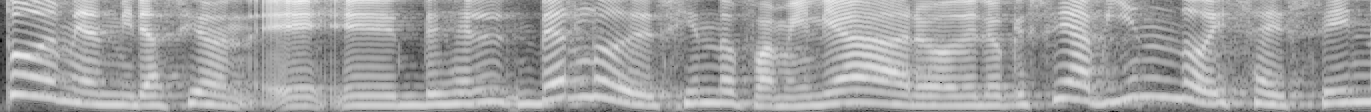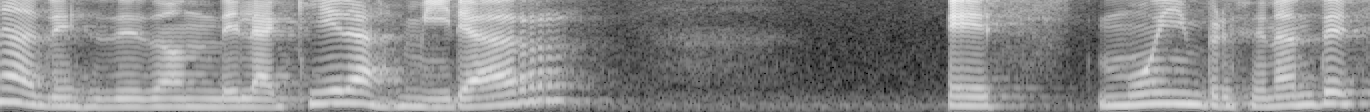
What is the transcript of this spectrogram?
toda mi admiración. Eh, eh, desde el- verlo de siendo familiar o de lo que sea, viendo esa escena desde donde la quieras mirar, es muy impresionante.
